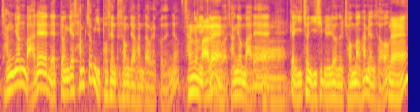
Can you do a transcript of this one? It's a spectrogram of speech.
작년 말에 냈던 게 3.2% 성장한다고 그랬거든요. 작년 말에? 작년 말에 어. 그러니까 2021년을 전망하면서 네.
